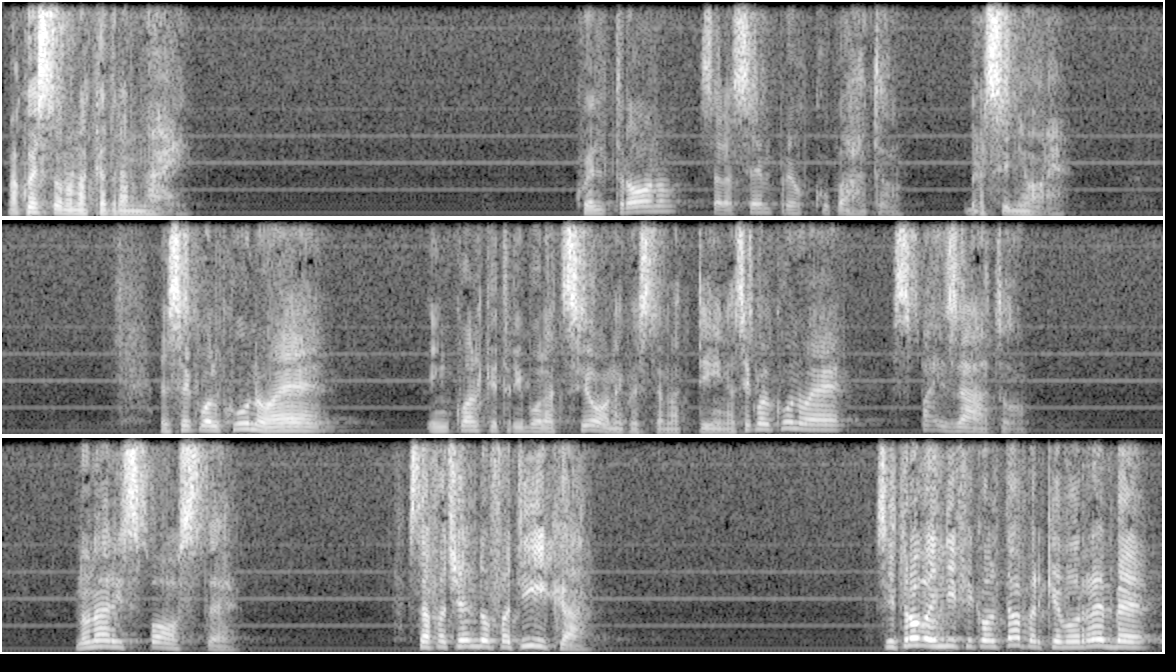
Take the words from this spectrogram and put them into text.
Ma questo non accadrà mai. Quel trono sarà sempre occupato dal Signore. E se qualcuno è in qualche tribolazione questa mattina, se qualcuno è spaesato, non ha risposte, sta facendo fatica, si trova in difficoltà perché vorrebbe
